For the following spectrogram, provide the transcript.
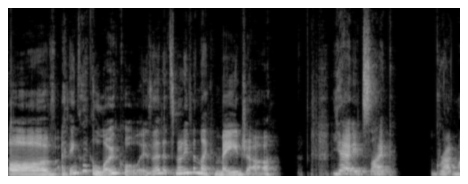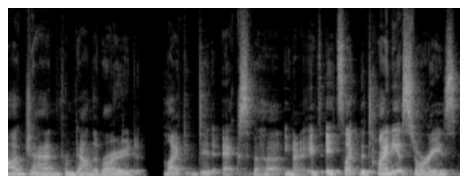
of, I think, like a local, is it? It's not even like major. Yeah, it's like Grandma Jan from down the road like did X for her. You know, it's it's like the tiniest stories,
